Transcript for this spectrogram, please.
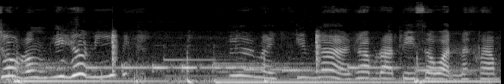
จบลงที่เท่านี้ไม่ใช่ใหม่คลิปหน้าครับ ราตรีสวัสดิ์นะครับ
